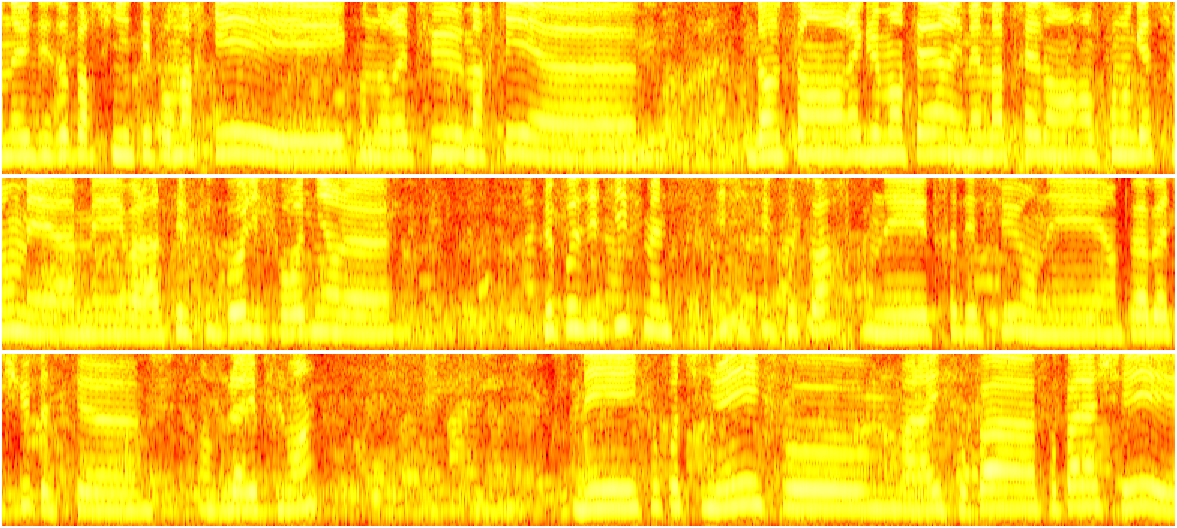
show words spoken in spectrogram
on a eu des opportunités pour marquer et qu'on aurait pu marquer euh, dans le temps réglementaire et même après dans- en prolongation. Mais, euh, mais voilà, c'est le football, il faut retenir le, positif, même si c'est difficile ce soir. On est très déçus, on est un peu abattus parce que on voulait aller plus loin. Mais il faut continuer, il faut voilà, il faut pas, faut pas lâcher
